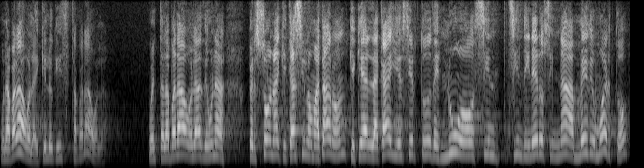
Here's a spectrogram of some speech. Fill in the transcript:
una parábola. ¿Y qué es lo que dice esta parábola? Cuenta la parábola de una persona que casi lo mataron, que queda en la calle, ¿cierto? Desnudo, sin, sin dinero, sin nada, medio muerto,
